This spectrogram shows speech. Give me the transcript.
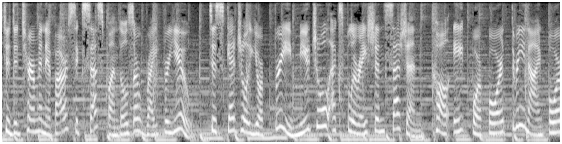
to determine if our success bundles are right for you. To schedule your free mutual exploration session, call 844 394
